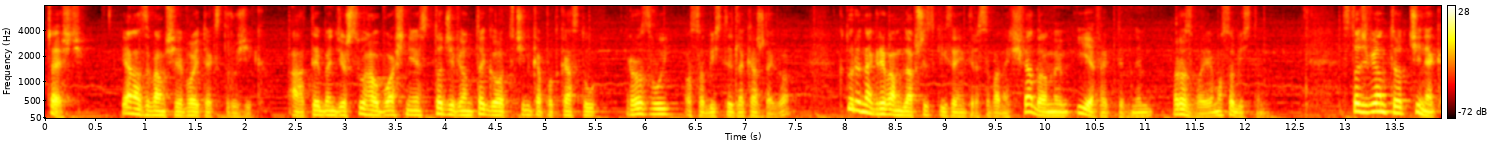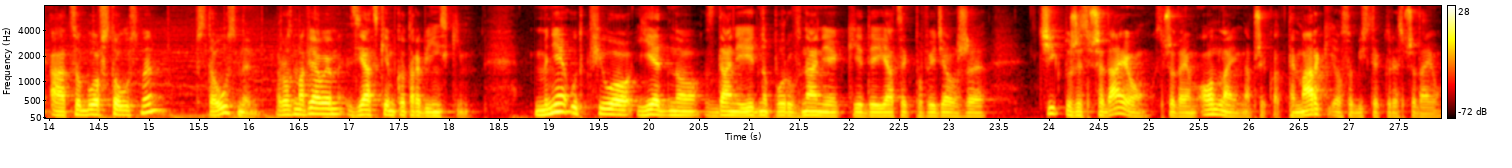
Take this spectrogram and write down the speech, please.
Cześć, ja nazywam się Wojtek Struzik, a Ty będziesz słuchał właśnie 109 odcinka podcastu Rozwój Osobisty dla Każdego, który nagrywam dla wszystkich zainteresowanych świadomym i efektywnym rozwojem osobistym. 109 odcinek, a co było w 108? W 108 rozmawiałem z Jackiem Kotrabińskim. Mnie utkwiło jedno zdanie, jedno porównanie, kiedy Jacek powiedział, że ci, którzy sprzedają, sprzedają online na przykład, te marki osobiste, które sprzedają,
